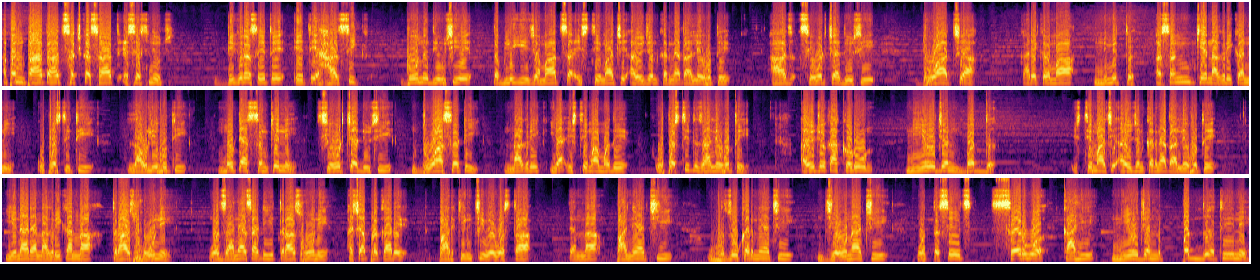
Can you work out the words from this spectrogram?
आपण पाहत आहात सच का साथ एस एस न्यूज. दिग्रस येथे ऐतिहासिक दोन दिवसीय तबलिगी जमातचा इस्तेमाचे आयोजन करण्यात आले होते. आज शेवटच्या दिवशी दुआच्या कार्यक्रमानिमित्त असंख्य नागरिकांनी उपस्थिती लावली होती. मोठ्या संख्येने शेवटच्या दिवशी दुआसाठी नागरिक या इस्तेमामध्ये उपस्थित झाले होते. आयोजकाकडून नियोजनबद्ध इस्तेमाचे आयोजन करण्यात आले होते. येणाऱ्या नागरिकांना त्रास होऊ नये व जाण्यासाठी त्रास होऊ नये अशा प्रकारे पार्किंगची व्यवस्था त्यांना पाण्याची वजू करण्याची जेवणाची व तसेच सर्व काही नियोजन पद्धतीने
